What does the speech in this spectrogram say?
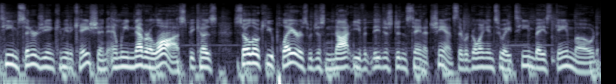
team synergy and communication, and we never lost because solo queue players would just not even, they just didn't stand a chance. They were going into a team based game mode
